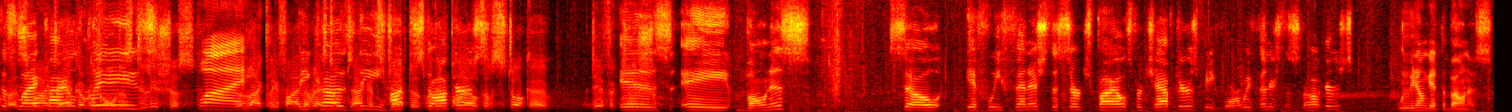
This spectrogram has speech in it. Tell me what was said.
the stalkers slag find piles, Dagger please. delicious. Why? You'll likely find the Because rest of the Taggart's hunt chapters within piles stalkers of stalker. Is a bonus. So if we finish the search piles for chapters before we finish the stalkers, we don't get the bonus.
